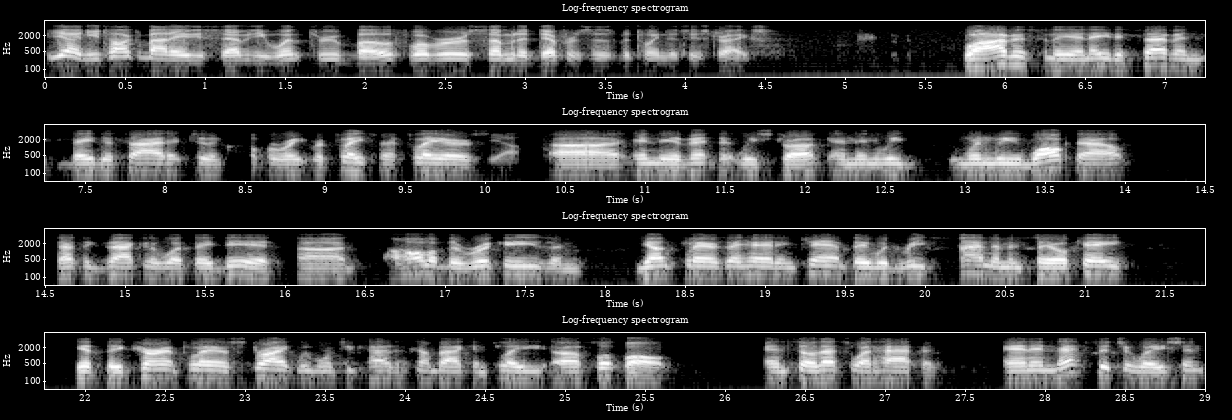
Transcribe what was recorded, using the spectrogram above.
Yeah, and you talked about 87. You went through both. What were some of the differences between the two strikes? Well, obviously, in '87, they decided to incorporate replacement players yeah. uh, in the event that we struck, and then we, when we walked out, that's exactly what they did. Uh, all of the rookies and young players they had in camp, they would re-sign them and say, "Okay, if the current players strike, we want you guys to come back and play uh, football. And so that's what happened. And in that situation,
